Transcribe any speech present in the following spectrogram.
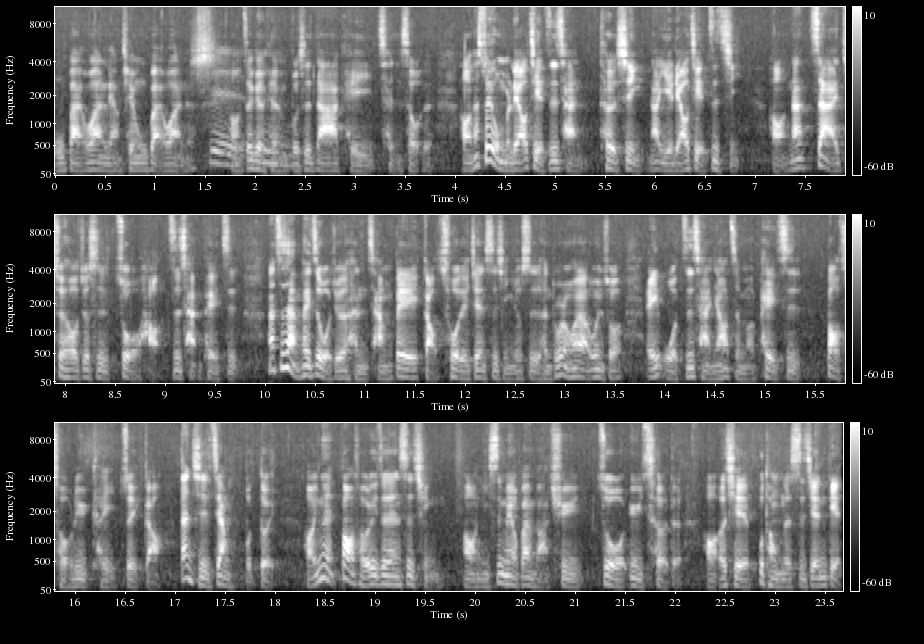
五百万、两千五百万了。是。哦，这个可能不是大家可以承受的。好，那所以我们了解资产特性，那也了解自己。好，那再最后就是做好资产配置。那资产配置，我觉得很常被搞错的一件事情，就是很多人会来问说，哎，我资产要怎么配置，报酬率可以最高？但其实这样不对，好，因为报酬率这件事情，哦，你是没有办法去做预测的，好，而且不同的时间点，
